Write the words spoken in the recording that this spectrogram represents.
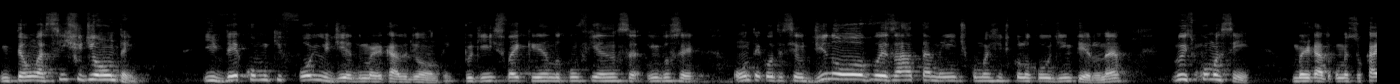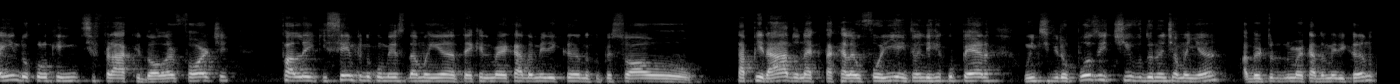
Então assiste o de ontem e vê como que foi o dia do mercado de ontem, porque isso vai criando confiança em você. Ontem aconteceu de novo exatamente como a gente colocou o dia inteiro, né? Luiz, como assim? O mercado começou caindo, eu coloquei índice fraco e dólar forte. Falei que sempre no começo da manhã tem aquele mercado americano que o pessoal tá pirado, né? Tá aquela euforia, então ele recupera. O índice virou positivo durante a manhã, abertura do mercado americano.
